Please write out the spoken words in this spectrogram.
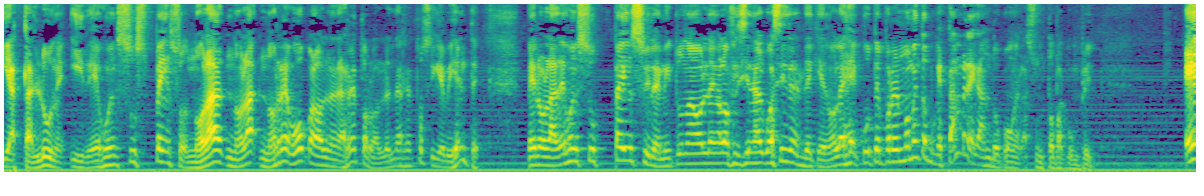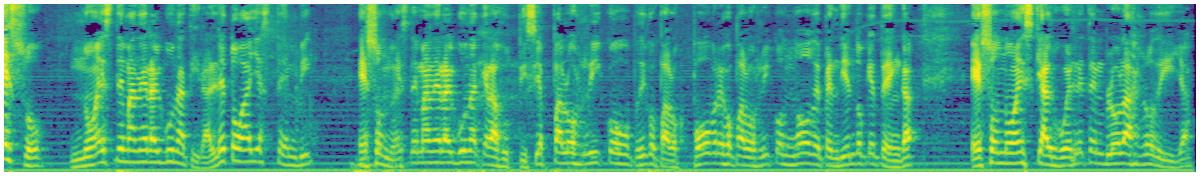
y hasta el lunes. Y dejo en suspenso, no la, no la, no revoco la orden de arresto, la orden de arresto sigue vigente. Pero la dejo en suspenso y le emito una orden a la oficina algo así desde que no la ejecute por el momento porque están bregando con el asunto para cumplir. Eso no es de manera alguna tirarle toalla a Stenby. Eso no es de manera alguna que la justicia es para los ricos, digo, para los pobres o para los ricos, no, dependiendo que tenga. Eso no es que al juez le tembló las rodillas.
